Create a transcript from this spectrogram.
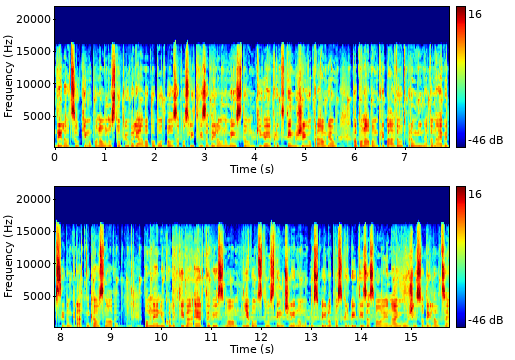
Delavcu, ki mu ponovno stopi v veljavo pogodba o zaposlitvi za delovno mesto, ki ga je pred predtem že opravljal, pa ponovem pripada odpravnina do največ sedemkratnika osnove. Po mnenju kolektiva RTV Smo je vodstvu s tem členom uspelo poskrbeti za svoje najožje sodelavce.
